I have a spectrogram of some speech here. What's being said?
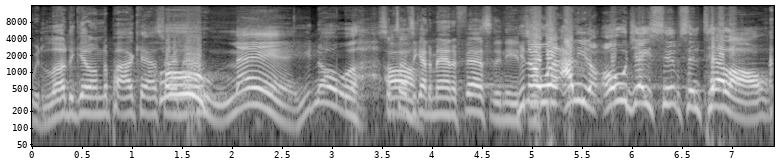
would love to get on the podcast right oh man, you know. Uh, Sometimes uh, you got to manifest the need. You know what? I need an O.J. Simpson tell-all.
